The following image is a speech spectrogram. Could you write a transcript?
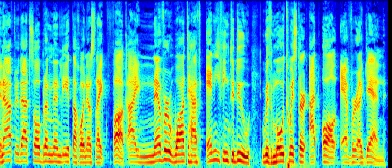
And after that, sobrang nanliit ako and I was like, fuck, I never want to have anything to do with Mo Twister at all ever again.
